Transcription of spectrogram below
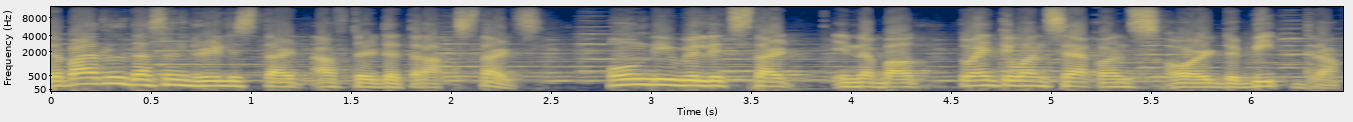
The battle doesn't really start after the track starts, only will it start in about 21 seconds or the beat drop.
